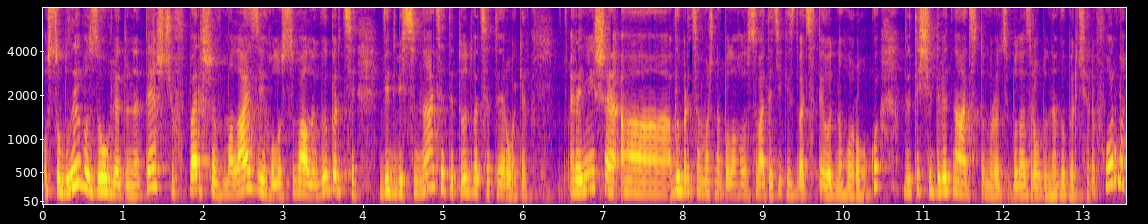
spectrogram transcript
особливо з огляду на те, що вперше в Малайзії голосували виборці від 18 до 20 років. Раніше виборцям можна було голосувати тільки з 21 року. У 2019 році була зроблена виборча реформа,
